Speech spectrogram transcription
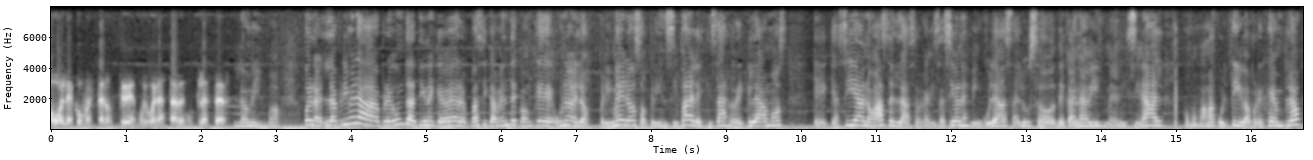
Hola, ¿cómo están ustedes? Muy buenas tardes, un placer. Lo mismo. Bueno, la primera pregunta tiene que ver básicamente con que uno de los primeros o principales quizás reclamos eh, que hacían o hacen las organizaciones vinculadas al uso de cannabis medicinal, como Mamá Cultiva, por ejemplo,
